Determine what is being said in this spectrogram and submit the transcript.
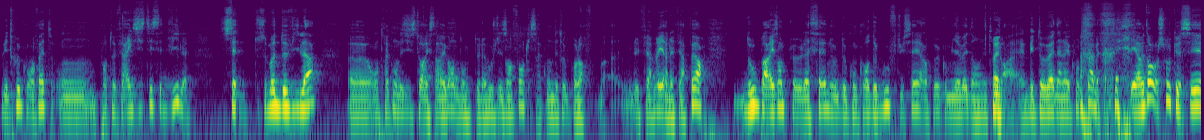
ou les trucs où en fait, on, pour te faire exister cette ville, cette, ce mode de vie-là, euh, on te raconte des histoires extravagantes, donc de la bouche des enfants, qui se racontent des trucs pour leur, bah, les faire rire, les faire peur. D'où, par exemple, la scène de concours de bouffe, tu sais, un peu comme il y avait dans les trucs Ouais. genre euh, Beethoven à la con, ça. mais- et en même temps, je trouve que c'est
